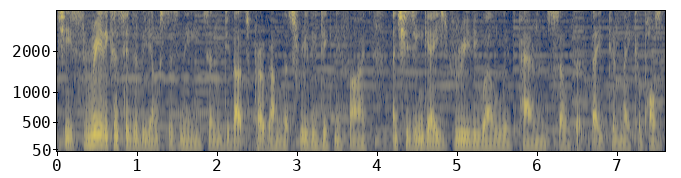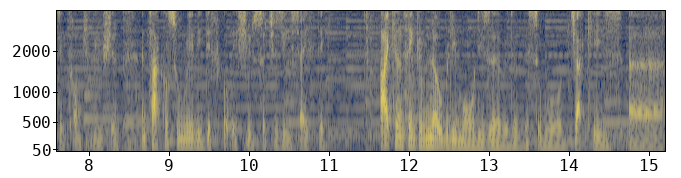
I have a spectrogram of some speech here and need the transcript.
She's really considered the youngsters' needs and developed a programme that's really dignified. And she's engaged really well with parents so that they can make a positive contribution and tackle some really difficult issues such as e-safety. I can think of nobody more deserving of this award. Jackie's uh,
